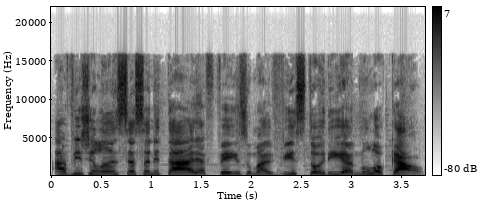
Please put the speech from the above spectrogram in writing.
a vigilância sanitária fez uma vistoria no local.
